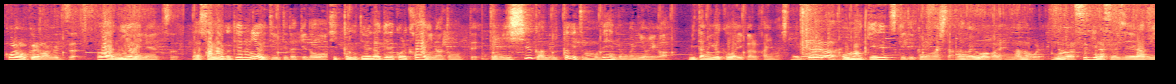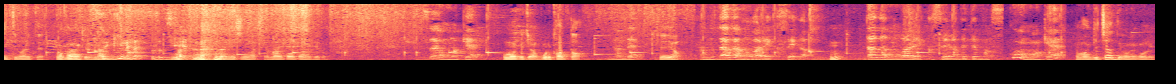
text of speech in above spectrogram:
これも車グッズ。は匂いのやつ爽やか系の匂いって言ってたけど引っ掛けてるだけでこれ可愛いなと思って。多分1週間で1ヶ月も持てへんと思うが匂いが。見た目が可愛いから買いました。でこれはおまけでつけてくれました。なんかよく分からへん。なんだこれ。なんか好きな数字選びって言われて。分からんけどな好きな数字。な何々にしました。なんか分からんけど。それおまけ？おまけちゃう。これ買ったなんで？ええやん。あのダダの悪い癖が。ん？ダダの悪い癖が出てます。これおまけ？違おまけちゃうってこれこれ。う。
